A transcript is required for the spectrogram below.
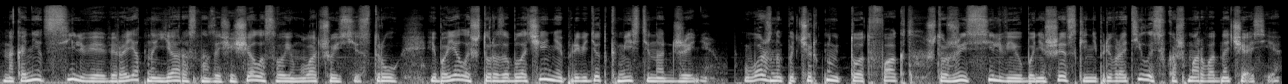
Наконец, Сильвия, вероятно, яростно защищала свою младшую сестру и боялась, что разоблачение приведет к мести над Дженни. Важно подчеркнуть тот факт, что жизнь Сильвии у Банишевски не превратилась в кошмар в одночасье.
